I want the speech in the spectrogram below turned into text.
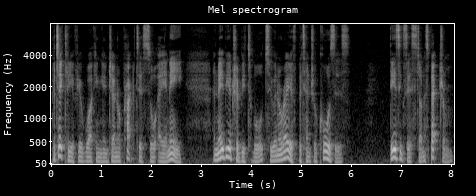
particularly if you're working in general practice or A&E, and may be attributable to an array of potential causes. These exist on a spectrum,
